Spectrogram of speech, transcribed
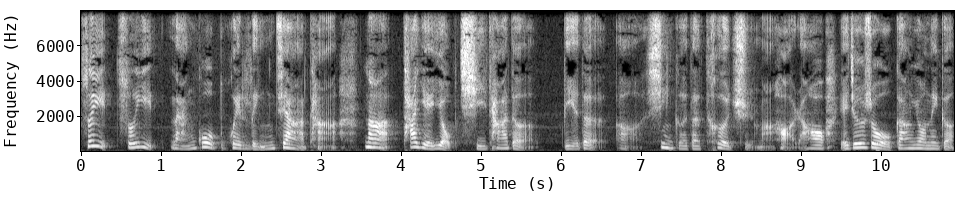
所以所以难过不会凌驾她，那她也有其他的。别的呃性格的特质嘛，哈，然后也就是说，我刚用那个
